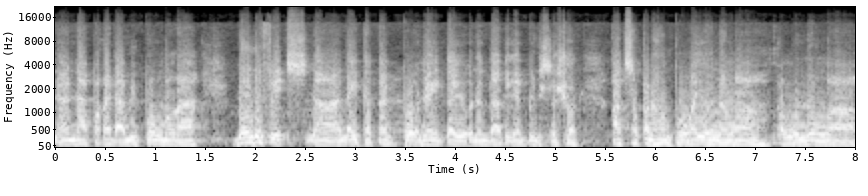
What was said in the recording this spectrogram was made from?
na napakadami pong mga benefits na naitatag po na itayo ng dating administrasyon at sa panahon po ngayon ng uh, Pangulong uh,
